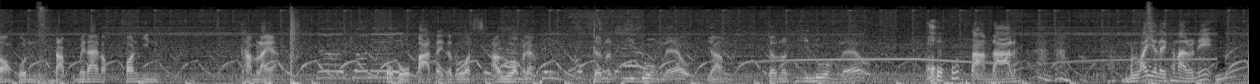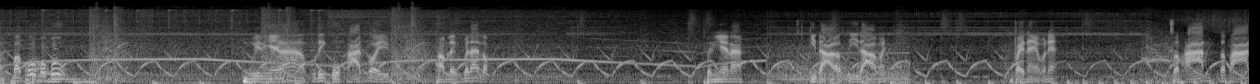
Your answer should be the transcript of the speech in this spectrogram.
สองคนจับกูไม่ได้หรอกก้อนหิน ทำอะไรอะ โอ้โหปาใส่ตำรวจเอาล่วงไปแล้ว เจ้าหน้าที่ล่วงแล้วย้ำเจ้าหน้าที่ล่วงแล้วโอ้โหสามดาเลยมันไล่อะไรขนาดนี้บับเบิ้ลบับเบิ้ลมึงเป็นไงล่ะกูได้โกคาร์ดบ่อยทำอะไรกูไม่ได้หรอกเป็นไงล่ะกี่ดาวแล้วสี่ดาวไหมไปไหนวะเนี่ยสะพานสะพาน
